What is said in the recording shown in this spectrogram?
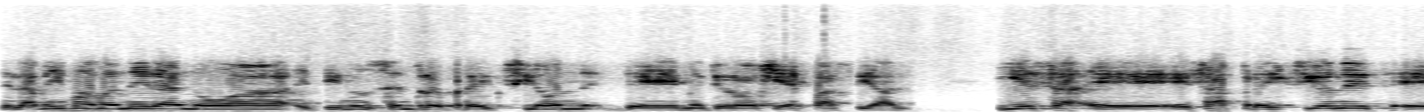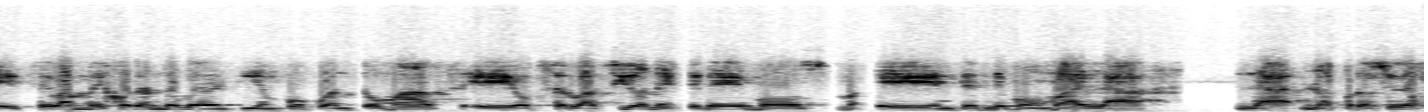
De la misma manera, NOAA tiene un centro de predicción de meteorología espacial y esa, eh, esas predicciones eh, se van mejorando con el tiempo, cuanto más eh, observaciones tenemos, entendemos más la, los procesos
